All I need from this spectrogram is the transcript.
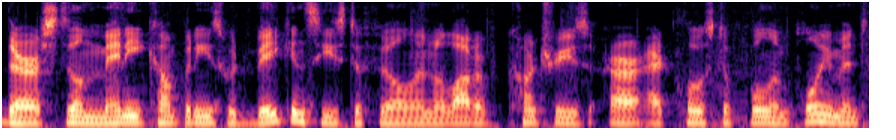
There are still many companies with vacancies to fill, and a lot of countries are at close to full employment.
